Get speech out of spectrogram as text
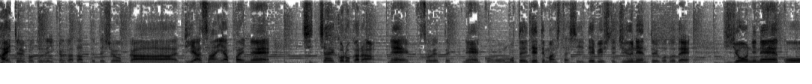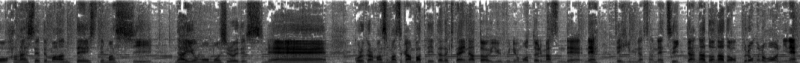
はい、ということでいかがだったでしょうか？リアさん、やっぱりね、ちっちゃい頃からね、そうやってね、こう表に出てましたし、デビューして10年ということで、非常にね、こう話してても安定してますし、内容も面白いですしね、これからますます頑張っていただきたいなというふに思っておりますんで、ね、ぜひ皆さんね、ツイッターなどなど、ブログの方にね、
